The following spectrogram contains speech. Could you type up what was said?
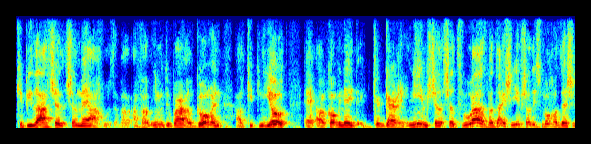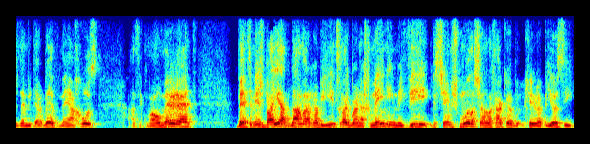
כבילה של, של 100%. אבל, אבל אם מדובר על גורן, על קטניות, אה, על כל מיני גרעינים של, של תבואה, אז ודאי שאי אפשר לסמוך על זה שזה מתערבב 100%. אז הגמרא אומרת, בעצם יש בעיה, למה רבי יצחק בר נחמני מביא בשם שמואל שהלכה כרבי יוסי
